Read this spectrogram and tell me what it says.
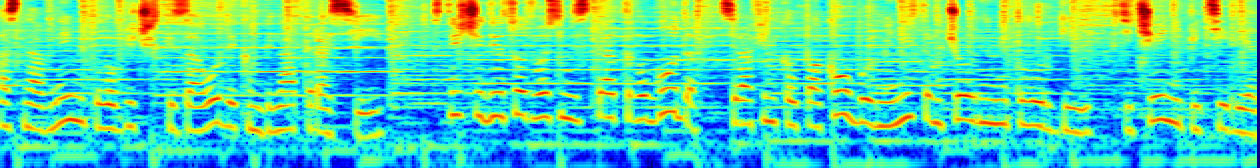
основные металлургические заводы и комбинаты России. С 1985 года Серафим Колпаков был министром черной металлургии в течение пяти лет.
